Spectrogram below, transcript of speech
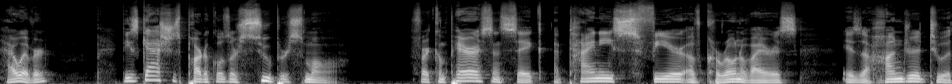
however, these gaseous particles are super small. For comparison's sake, a tiny sphere of coronavirus is a hundred to a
